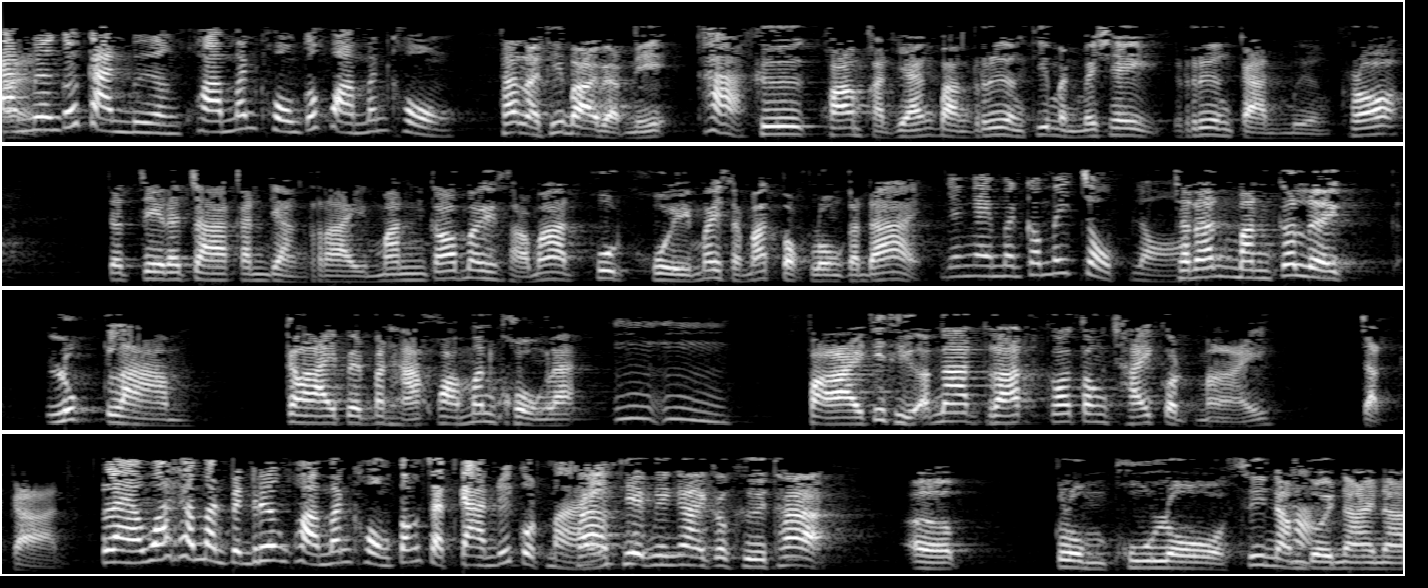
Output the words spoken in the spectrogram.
การเมืองก็การเมืองความมั่นคงก็ความมั่นคงท่านอธิบายแบบนี้ค่ะคือความขัดแย้งบางเรื่องที่มันไม่ใช่เรื่องการเมือง เพราะจะเจรจากันอย่างไร มันก็ไม่สามารถพูดคุย ไม่สามารถตกลงกันได้ ยังไงมันก็ไม่จบหรอ ฉะนั้นมันก็เลย ลุกลามกลายเป็นปัญหาความมั่นคงแล้วอืมอืมฝ่ายที่ถืออำนาจรัฐก็ต้องใช้กฎหมายจัดการ แปลว่าถ้ามันเป็นเรื่องความมั่นคงต้องจัดการด้วยกฎหมาย ถ้าเทียบง่ายๆ ก็คือถ้าเอ่อกลุ่มพูโลที่นำค่ะโดยนายนา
